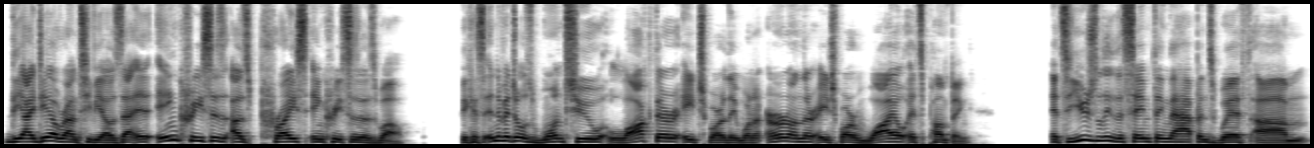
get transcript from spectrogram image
the idea around TVL is that it increases as price increases as well because individuals want to lock their HBAR, they want to earn on their HBAR while it's pumping. It's usually the same thing that happens with um,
